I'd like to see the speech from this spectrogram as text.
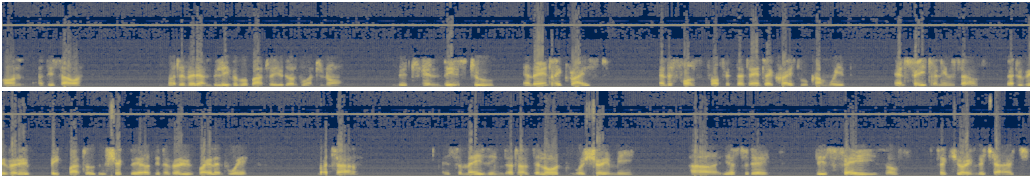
on at this hour, but a very unbelievable battle you don't want to know between these two and the Antichrist and the false prophet that the Antichrist will come with and Satan himself. That will be a very big battle to shake the earth in a very violent way. But uh, it's amazing that as the Lord was showing me uh, yesterday, this phase of securing the church,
